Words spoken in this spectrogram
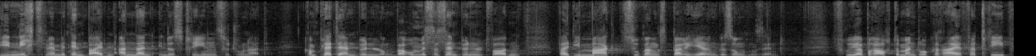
die nichts mehr mit den beiden anderen Industrien zu tun hat. Komplette Entbündelung. Warum ist das entbündelt worden? Weil die Marktzugangsbarrieren gesunken sind. Früher brauchte man Druckerei, Vertrieb,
